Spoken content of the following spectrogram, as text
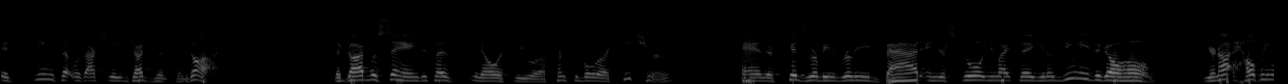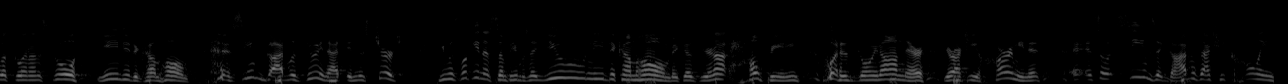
it seems that was actually judgment from God. That God was saying, just as, you know, if you are a principal or a teacher, and there's kids who are being really bad in your school, you might say, you know, you need to go home. You're not helping what's going on in school. You need to come home. And it seems God was doing that in this church. He was looking at some people and said, You need to come home because you're not helping what is going on there. You're actually harming it. And so it seems that God was actually calling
